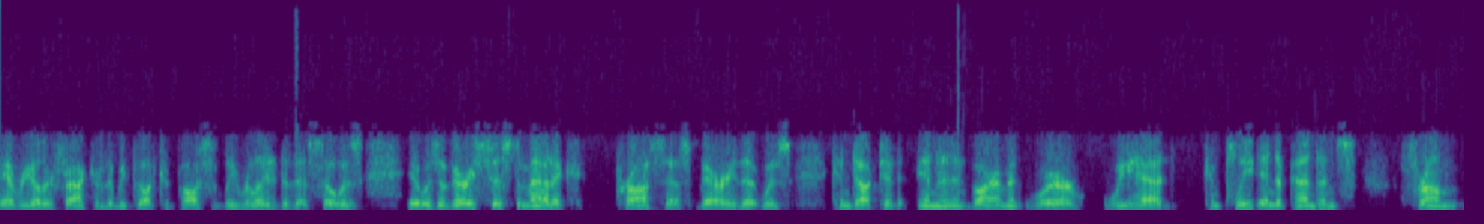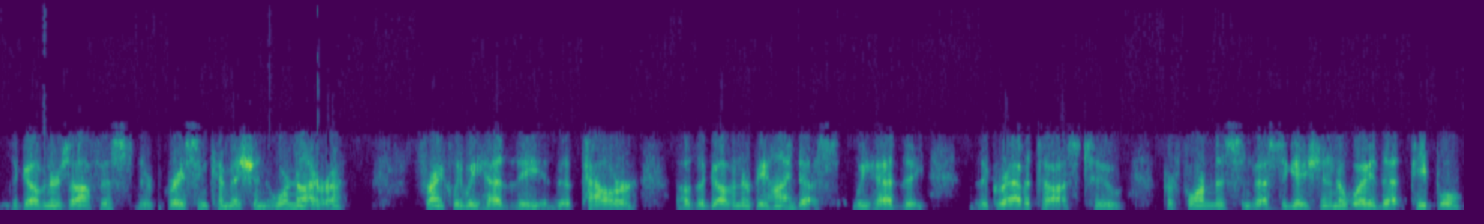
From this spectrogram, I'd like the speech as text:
every other factor that we thought could possibly related to this. So it was it was a very systematic process, Barry, that was conducted in an environment where we had complete independence from the governor's office, the Racing Commission, or NYRA. Frankly, we had the, the power of the governor behind us. We had the, the gravitas to perform this investigation in a way that people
